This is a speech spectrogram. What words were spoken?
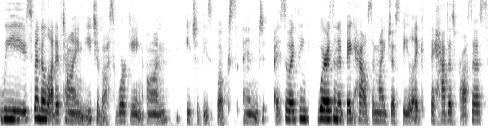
we spend a lot of time, each of us, working on each of these books. And I, so I think, whereas in a big house, it might just be like they have this process,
